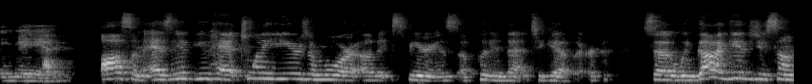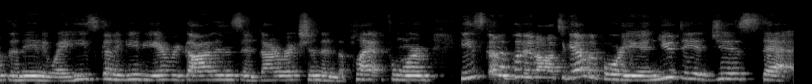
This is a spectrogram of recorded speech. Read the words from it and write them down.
Amen. Awesome, as if you had 20 years or more of experience of putting that together. So when God gives you something anyway, He's going to give you every guidance and direction and the platform. He's going to put it all together for you, and you did just that.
